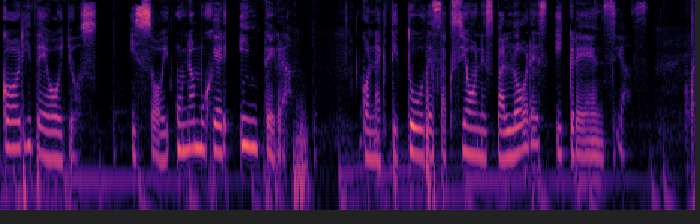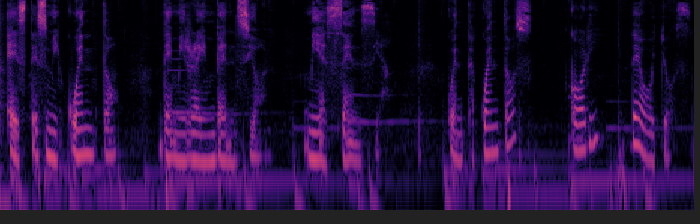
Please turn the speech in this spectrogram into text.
Cori de Hoyos y soy una mujer íntegra, con actitudes, acciones, valores y creencias. Este es mi cuento de mi reinvención, mi esencia. Cuenta cuentos Cori de Hoyos.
